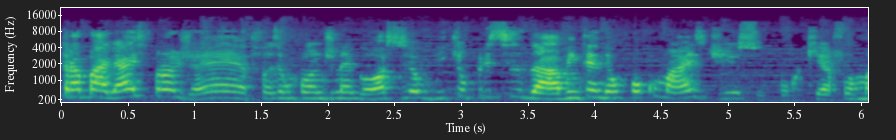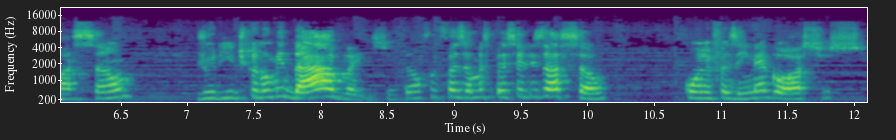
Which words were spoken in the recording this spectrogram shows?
trabalhar esse projeto, fazer um plano de negócios, eu vi que eu precisava entender um pouco mais disso, porque a formação jurídica não me dava isso. Então, eu fui fazer uma especialização com ênfase em negócios,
